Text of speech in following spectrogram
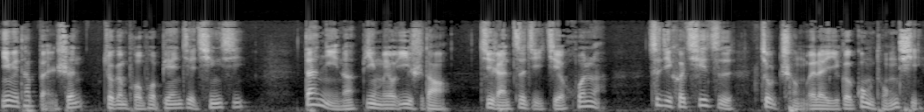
因为她本身就跟婆婆边界清晰。但你呢，并没有意识到，既然自己结婚了，自己和妻子就成为了一个共同体。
